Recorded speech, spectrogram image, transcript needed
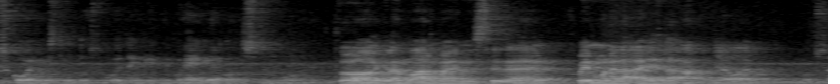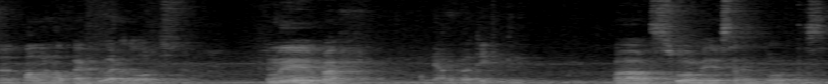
yksi kovimmista jutuista kuitenkin niinku henkilökohtaisesti mulle. Tuo on kyllä maailman ennätys. Sitä ei kovin monella äijällä on. Joo, onko se nyt maailman nopein pyörätuolissa? Niinpä. Ja hyvä titteli. Vau, Suomi jossain polttassa.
